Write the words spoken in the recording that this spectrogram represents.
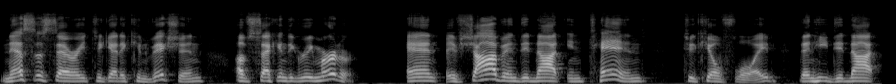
necessary to get a conviction of second degree murder. And if Chauvin did not intend to kill Floyd, then he did not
